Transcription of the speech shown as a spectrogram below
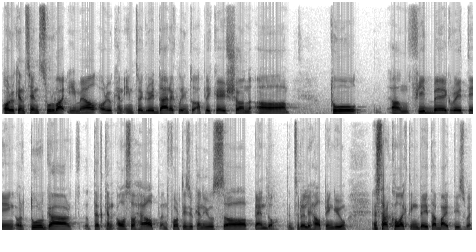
Or you can send survey email, or you can integrate directly into application uh, tool um, feedback rating or tool guard that can also help. And for this, you can use uh, Pendo. That's really helping you and start collecting data by this way.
